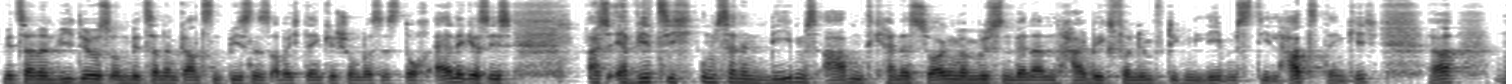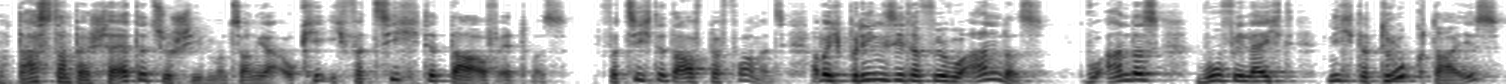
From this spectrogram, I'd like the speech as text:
mit seinen Videos und mit seinem ganzen Business, aber ich denke schon, dass es doch einiges ist. Also er wird sich um seinen Lebensabend keine Sorgen mehr müssen, wenn er einen halbwegs vernünftigen Lebensstil hat, denke ich. Ja, und das dann beiseite zu schieben und sagen, ja, okay, ich verzichte da auf etwas. Ich verzichte da auf Performance. Aber ich bringe sie dafür woanders. Woanders, wo vielleicht nicht der Druck da ist,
